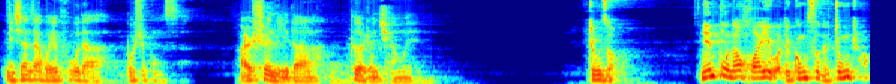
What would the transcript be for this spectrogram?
你现在维护的不是公司，而是你的个人权威。钟总，您不能怀疑我对公司的忠诚。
